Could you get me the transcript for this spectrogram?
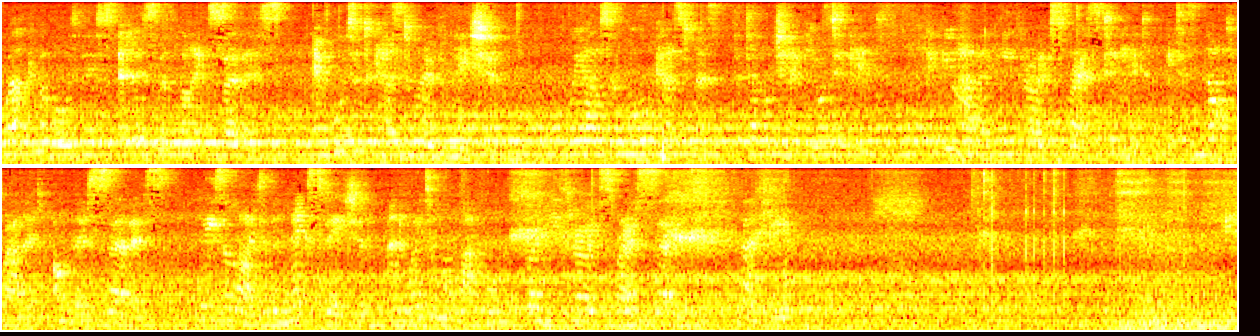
Welcome aboard this Elizabeth Line service. Important customer information. We ask all customers to double check your ticket. If you have a Heathrow Express ticket, it is not valid on this service. Please alight at the next station and wait on the platform for a Heathrow Express service. Thank you. If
